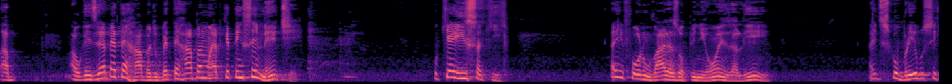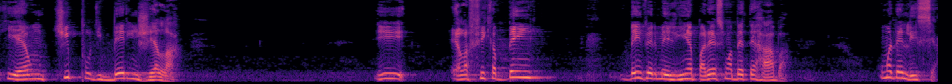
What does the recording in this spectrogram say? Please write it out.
a, alguém dizia, é beterraba. Digo, beterraba não é porque tem semente. O que é isso aqui? Aí foram várias opiniões ali, Aí descobrimos que é um tipo de berinjela. E ela fica bem, bem vermelhinha, parece uma beterraba. Uma delícia.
